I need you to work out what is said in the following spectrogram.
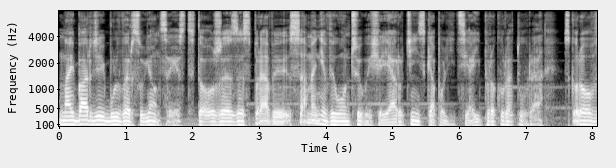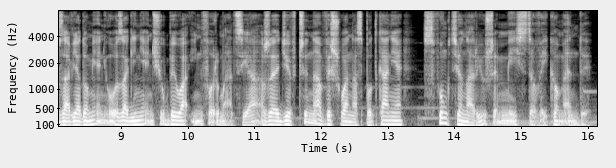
Najbardziej bulwersujące jest to, że ze sprawy same nie wyłączyły się jarocińska policja i prokuratura, skoro w zawiadomieniu o zaginięciu była informacja, że dziewczyna wyszła na spotkanie z funkcjonariuszem miejscowej komendy.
